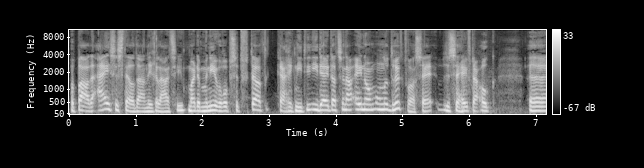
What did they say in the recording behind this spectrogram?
bepaalde eisen stelde aan die relatie. Maar de manier waarop ze het vertelt... krijg ik niet het idee dat ze nou enorm onderdrukt was. Dus ze heeft daar ook... Uh,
